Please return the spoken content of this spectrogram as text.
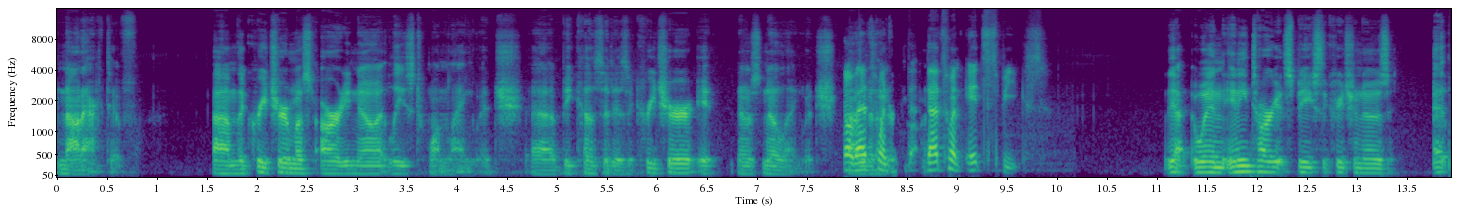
not active. Um, the creature must already know at least one language. Uh, because it is a creature, it knows no language. No, not that's when th- that's when it speaks. Yeah, when any target speaks, the creature knows. At,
